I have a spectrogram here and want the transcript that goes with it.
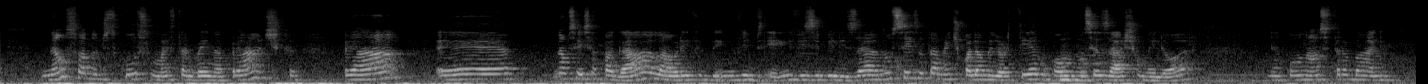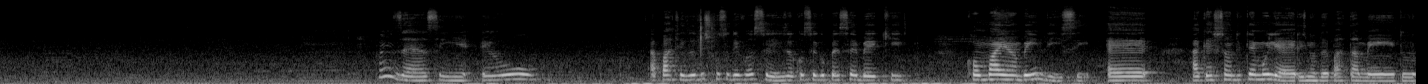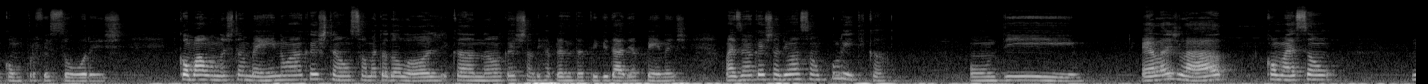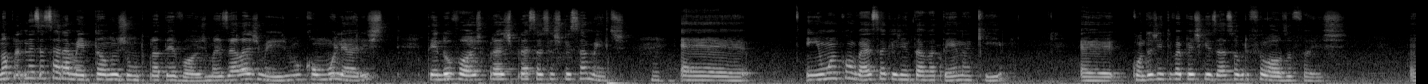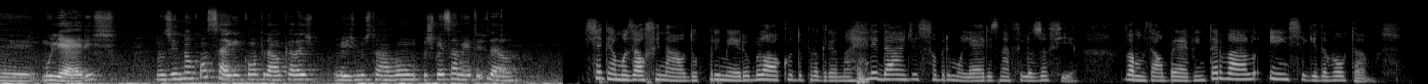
não só no discurso, mas também na prática, para é, não sei se apagá-la ou invisibilizar, não sei exatamente qual é o melhor termo, qual uhum. vocês acham melhor né, com o nosso trabalho. Pois é, assim, eu a partir do discurso de vocês, eu consigo perceber que, como Mayan bem disse, é a questão de ter mulheres no departamento, como professoras, como alunas também, não é uma questão só metodológica, não é uma questão de representatividade apenas, mas é uma questão de uma ação política, onde elas lá começam, não necessariamente estando junto para ter voz, mas elas mesmas, como mulheres, tendo voz para expressar seus pensamentos. Uhum. É, em uma conversa que a gente estava tendo aqui, é, quando a gente vai pesquisar sobre filósofas é, mulheres, a gente não consegue encontrar o que elas mesmas estavam, os pensamentos dela. Chegamos ao final do primeiro bloco do programa Realidade sobre Mulheres na Filosofia. Vamos ao breve intervalo e em seguida voltamos.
